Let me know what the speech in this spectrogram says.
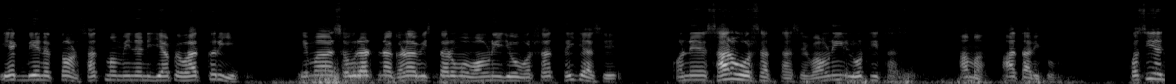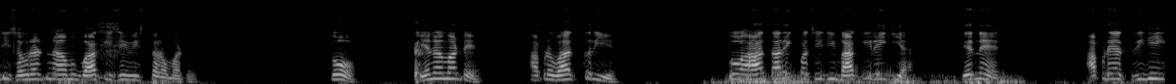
એક, બે ને ત્રણ, સાતમા મહિનાની જે આપણે વાત કરીએ, એમાં સૌરાષ્ટ્રના ઘણા વિસ્તારોમાં વાવણી જેવો વરસાદ થઈ જશે અને સારો વરસાદ થશે, વાવણી લોઠી થશે. આમાં, આ તારીખો. પછી હજી સૌરાષ્ટ્રના અમુક બાકી છે વિસ્તારો માટે. તો એના માટે આપણે વાત કરીએ, તો આ તારીખ પછી જે બાકી રહી ગયા, તેને આપણે ત્રીજી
